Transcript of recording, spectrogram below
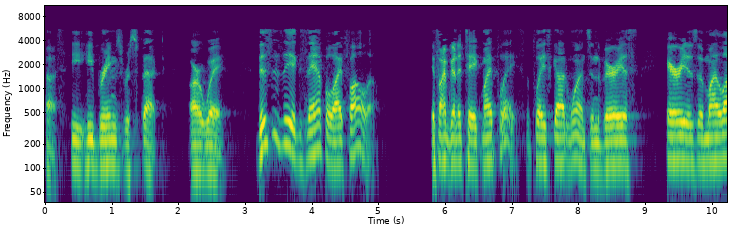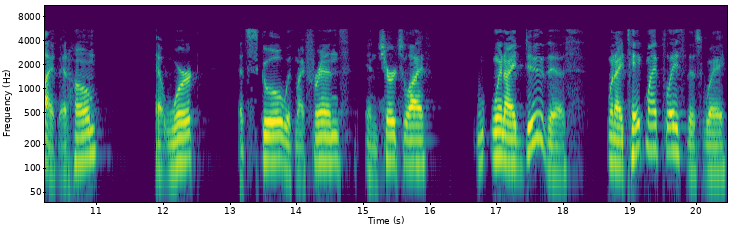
us. He, he brings respect our way. This is the example I follow if I'm going to take my place, the place God wants in the various areas of my life at home, at work, at school, with my friends, in church life. When I do this, when I take my place this way,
